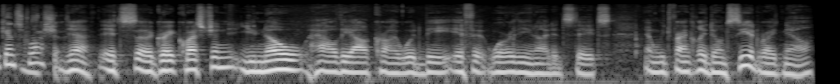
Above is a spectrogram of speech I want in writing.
against Russia? Yeah, it's a great question. You know how the outcry would be if it were the United States, and we frankly don't see it right now.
